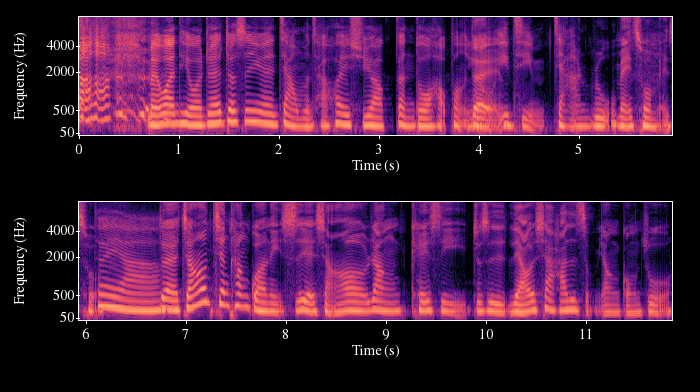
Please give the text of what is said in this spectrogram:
没问题，我觉得就是因为这样，我们才会需要更多好朋友一起加入。没错没错。对呀、对，讲到健康管理师，也想要让 Casey 就是聊一下他是怎么样工作，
